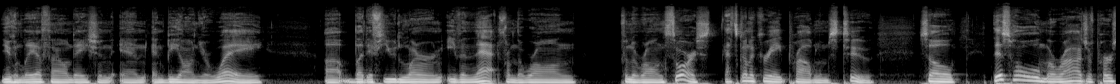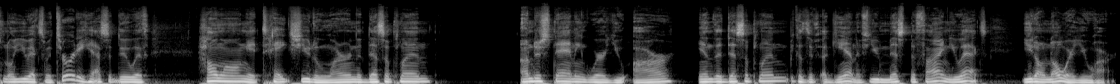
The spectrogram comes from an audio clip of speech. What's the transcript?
You can lay a foundation and and be on your way. Uh, but if you learn even that from the wrong from the wrong source, that's going to create problems too. So this whole mirage of personal UX maturity has to do with how long it takes you to learn the discipline, understanding where you are in the discipline. Because if again, if you misdefine UX, you don't know where you are.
